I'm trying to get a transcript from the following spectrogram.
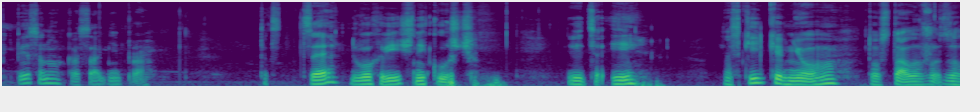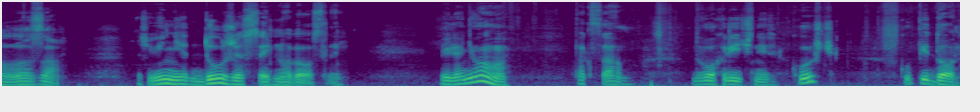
Підписано Краса Дніпра. Так, це двохрічний кущ. Дивіться, і наскільки в нього товста лоз- лоза. Значить, Він є дуже сильно рослий. Біля нього так само двохрічний кущ Купідон.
